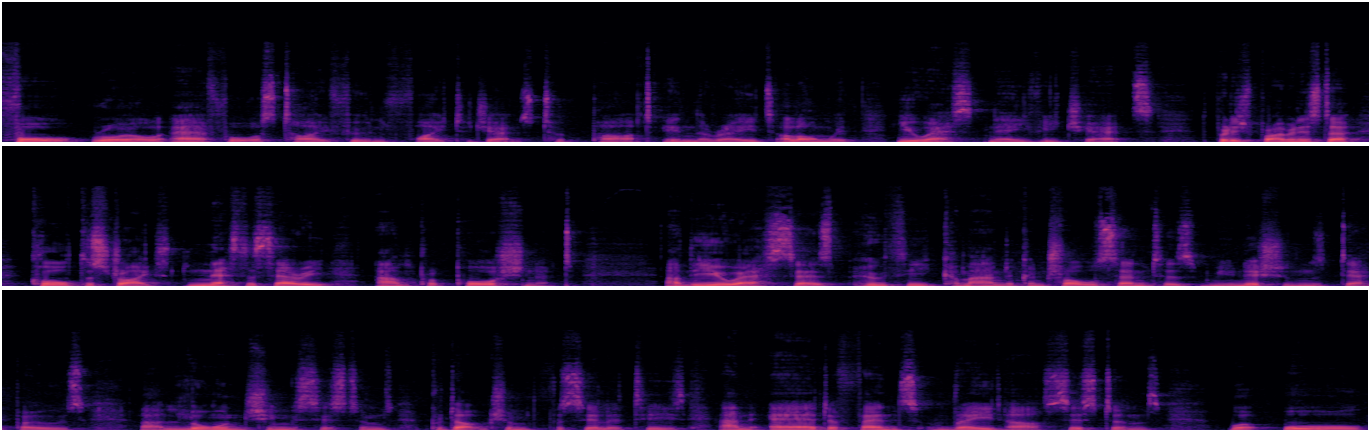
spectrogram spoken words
Four Royal Air Force Typhoon fighter jets took part in the raids, along with US Navy jets. The British Prime Minister called the strikes necessary and proportionate. And the US says Houthi command and control centres, munitions depots, uh, launching systems, production facilities, and air defence radar systems were all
